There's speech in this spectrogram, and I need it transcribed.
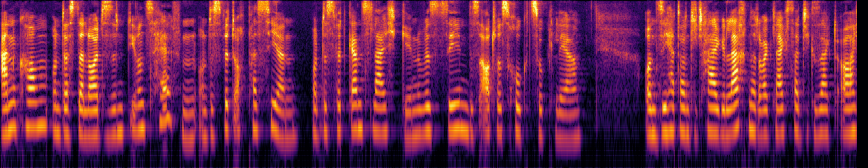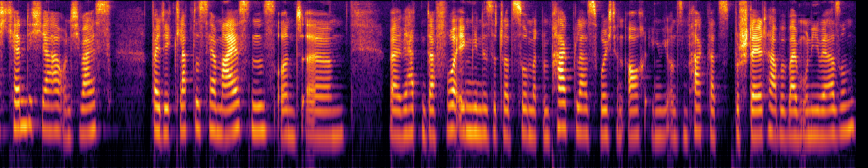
ankommen und dass da Leute sind, die uns helfen. Und das wird auch passieren. Und das wird ganz leicht gehen. Du wirst sehen, das Auto ist ruckzuck leer. Und sie hat dann total gelacht und hat aber gleichzeitig gesagt, oh, ich kenne dich ja und ich weiß, bei dir klappt es ja meistens und ähm, weil wir hatten davor irgendwie eine Situation mit einem Parkplatz, wo ich dann auch irgendwie unseren Parkplatz bestellt habe beim Universum.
